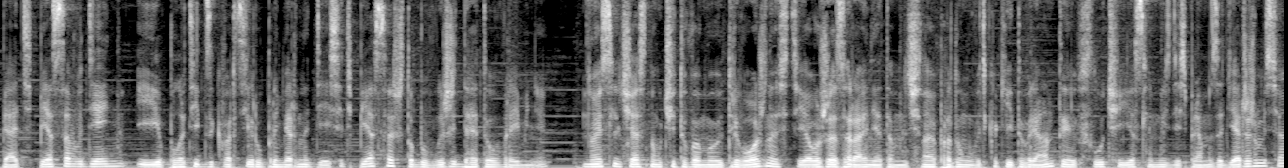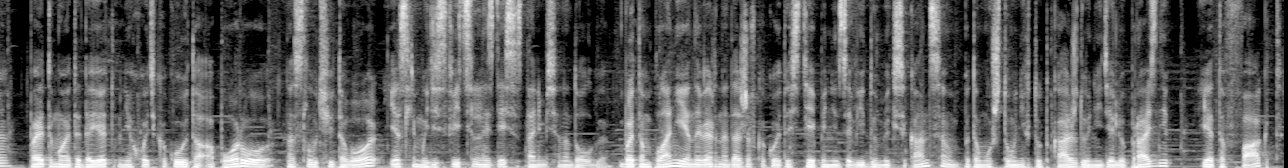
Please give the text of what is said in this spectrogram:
5 песо в день и платить за квартиру примерно 10 песо, чтобы выжить до этого времени. Но если честно, учитывая мою тревожность, я уже заранее там начинаю продумывать какие-то варианты в случае, если мы здесь прямо задержимся. Поэтому это дает мне хоть какую-то опору на случай того, если мы действительно здесь останемся надолго. В этом плане я, наверное, даже в какой-то степени завидую мексиканцам, потому что у них тут каждую неделю праздник, и это факт,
